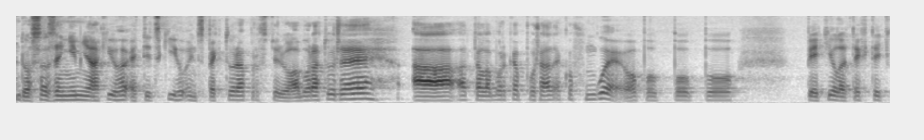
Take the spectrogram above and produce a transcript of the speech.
dosazením nějakého etického inspektora prostě do laboratoře a, a ta laborka pořád jako funguje. Jo? Po, po, po pěti letech teď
